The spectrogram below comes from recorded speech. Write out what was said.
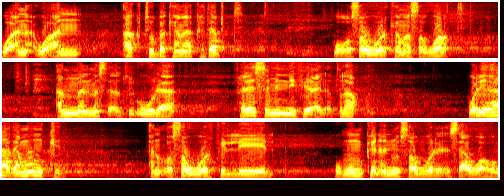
وأن وأن أكتب كما كتبت وأصور كما صورت. أما المسألة الأولى فليس مني فعل إطلاقا ولهذا ممكن أن أصور في الليل وممكن أن يصور الإنسان وهو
